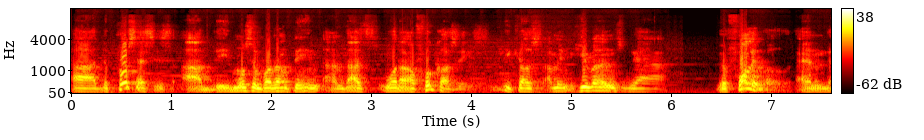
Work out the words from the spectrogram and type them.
Uh, the processes are the most important thing, and that's what our focus is. Because I mean, humans we are we're fallible, and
